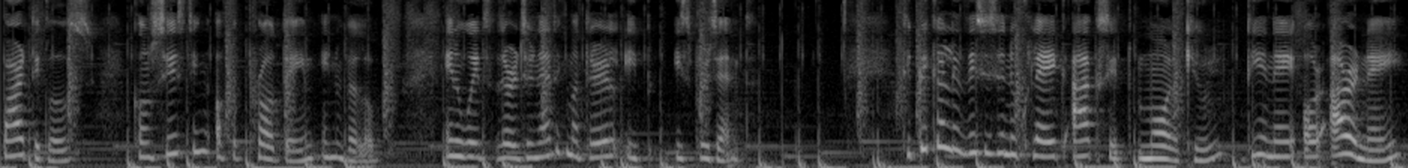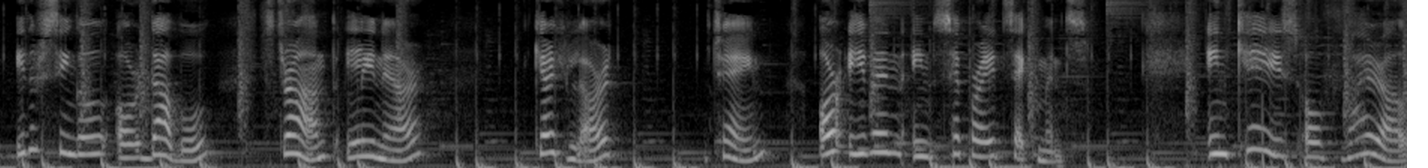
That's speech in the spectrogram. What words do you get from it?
particles consisting of a protein envelope in which their genetic material is present. Typically, this is a nucleic acid molecule, DNA or RNA, either single or double, strand, linear, circular, chain, or even in separate segments. In case of viral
